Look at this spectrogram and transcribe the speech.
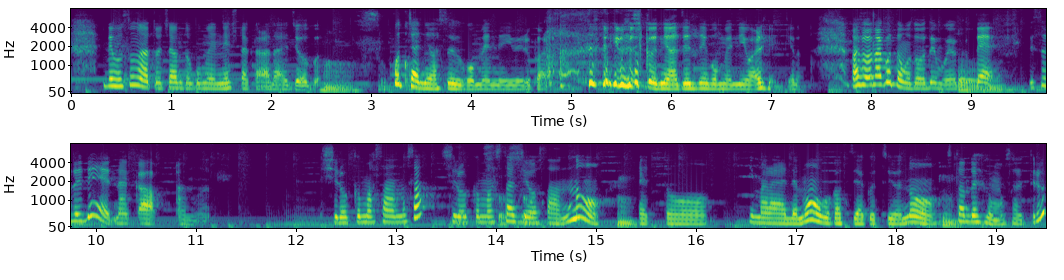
でもその後ちゃんとごめんねしたから大丈夫。こっちゃんににはすぐごめんね言えるから。ひろしくんには全然ごめんね言われへんけど。まあそんなこともどうでもよくて、でそれでなんかあの白熊さんのさ白熊スタジオさんのうん、えっとヒマラヤでもご活躍中のうん。スタンド F もされてる、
